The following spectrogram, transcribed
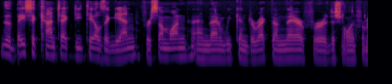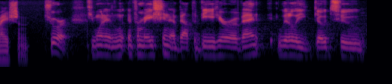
the basic contact details again for someone, and then we can direct them there for additional information. Sure. If you want information about the Be a Hero event, literally go to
